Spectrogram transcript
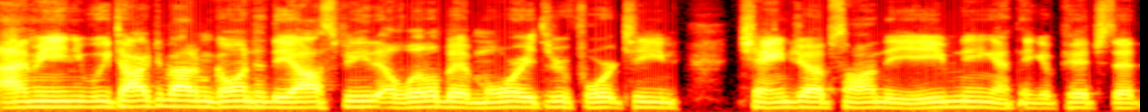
I mean, we talked about him going to the off speed a little bit more. He threw 14 changeups on the evening. I think a pitch that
